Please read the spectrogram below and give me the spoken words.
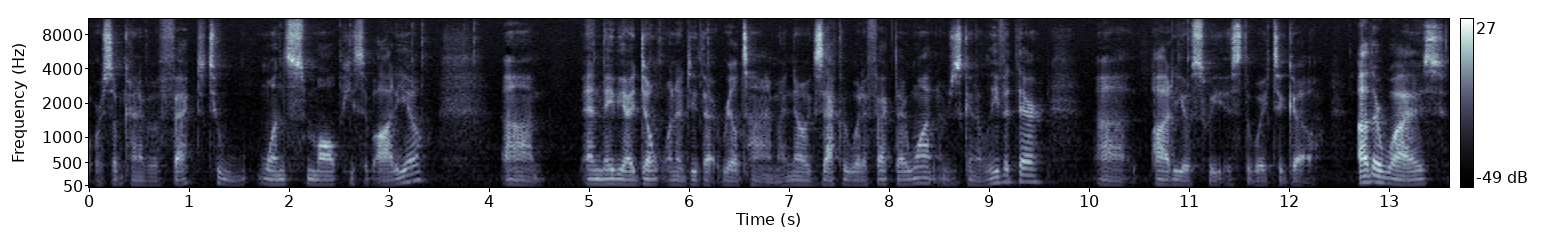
or some kind of effect to one small piece of audio. Um, and maybe I don't want to do that real time. I know exactly what effect I want. I'm just going to leave it there. Uh, audio Suite is the way to go. Otherwise,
